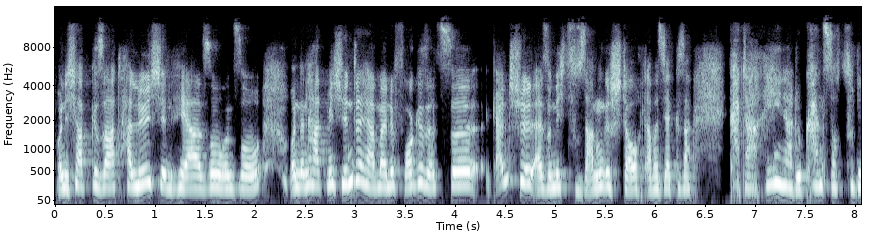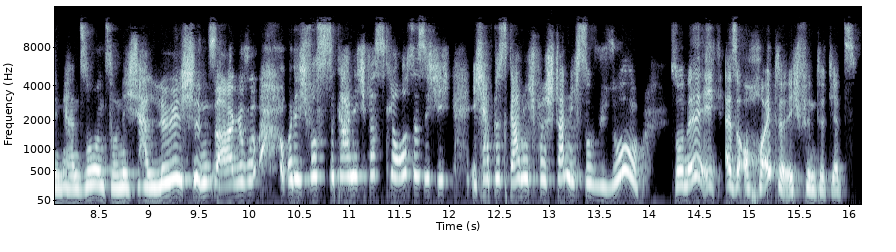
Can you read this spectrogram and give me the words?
und ich habe gesagt, Hallöchen, Herr, so und so. Und dann hat mich hinterher meine Vorgesetzte ganz schön, also nicht zusammengestaucht, aber sie hat gesagt, Katharina, du kannst doch zu dem Herrn so und so nicht Hallöchen sagen. So. Und ich wusste gar nicht, was los ist. Ich, ich, ich habe das gar nicht verstanden ich sowieso. So, ne? Ich, also auch heute, ich finde das jetzt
